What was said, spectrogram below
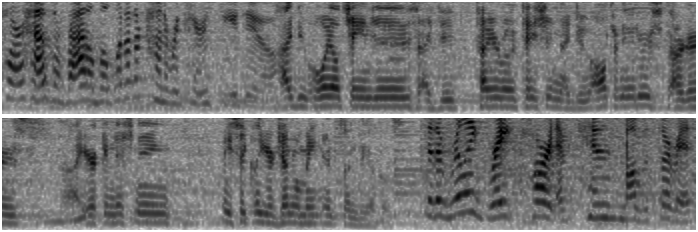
car has a rattle, but what other kind of repairs do you do? I do oil changes, I do tire rotation, I do alternators, starters, uh, air conditioning, basically your general maintenance on vehicles. So the really great part of Tim's mobile service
